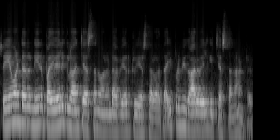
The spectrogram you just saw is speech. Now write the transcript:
సో ఏమంటారు? నేను పదివేలకి లాంచ్ చేస్తాను one and half year two years తర్వాత. ఇప్పుడు మీకు ఆరు వేలకి ఇచ్చేస్తాను అంటాడు.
